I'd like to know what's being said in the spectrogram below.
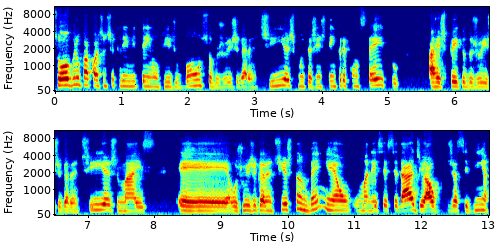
sobre o pacote anticrime. Tem um vídeo bom sobre o juiz de garantias. Muita gente tem preconceito a respeito do juiz de garantias, mas é, o juiz de garantias também é um- uma necessidade, algo que já se vinha.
